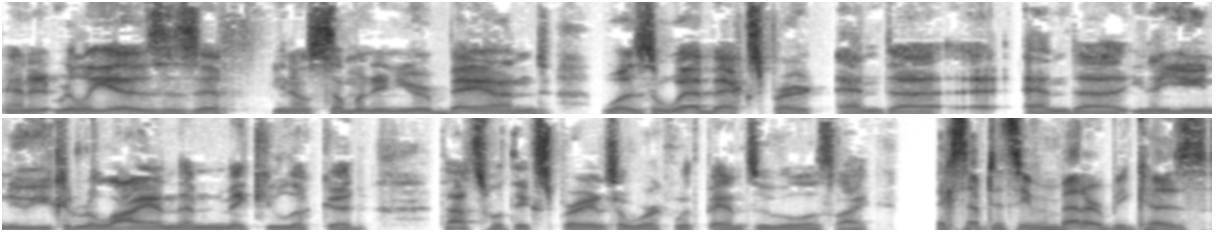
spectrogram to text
and it really is as if you know someone in your band was a web expert, and uh, and uh, you know you knew you could rely on them to make you look good. That's what the experience of working with Bandzoogle is like. Except it's even better because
